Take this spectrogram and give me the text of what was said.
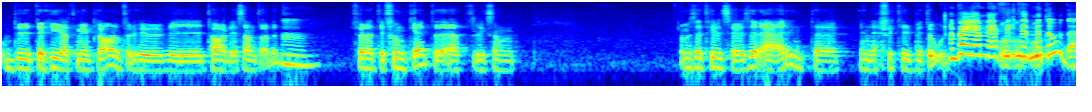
Och byter helt min plan för hur vi tar det samtalet. Mm. För att det funkar inte att liksom om man säger tillsägelser är inte en effektiv metod. Vad är en effektiv och, och, och, metod då?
